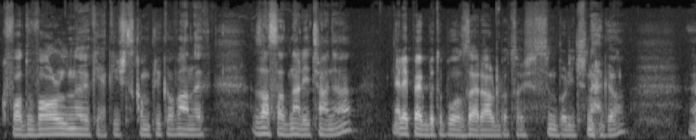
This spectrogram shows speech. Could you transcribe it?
kwot wolnych, jakichś skomplikowanych zasad naliczania. Najlepiej jakby to było zero albo coś symbolicznego. Yy,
